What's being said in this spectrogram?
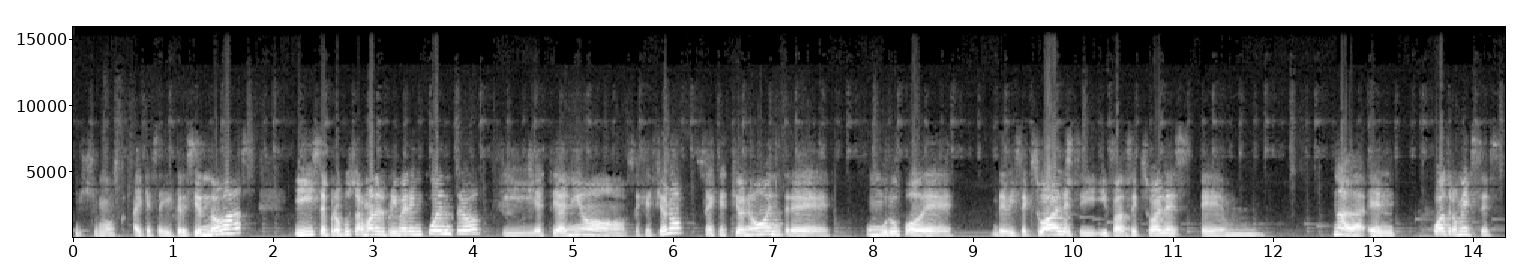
dijimos, hay que seguir creciendo más. Y se propuso armar el primer encuentro y este año se gestionó. Se gestionó entre un grupo de, de bisexuales y, pansexuales, eh, nada, en cuatro meses,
